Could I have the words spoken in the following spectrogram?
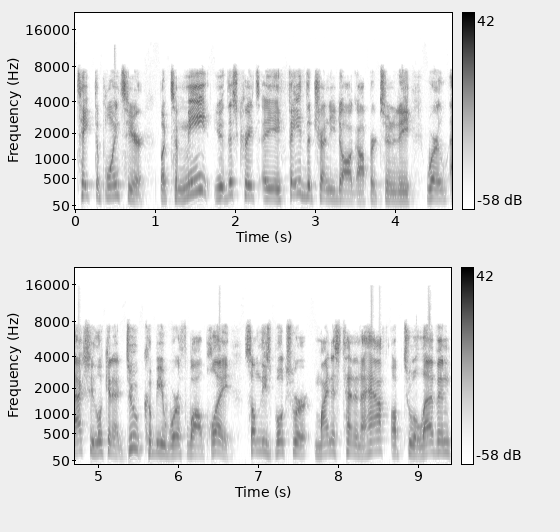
take the points here. But to me, you, this creates a, a, fade the trendy dog opportunity where actually looking at Duke could be a worthwhile play. Some of these books were minus 10 and a half up to 11.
